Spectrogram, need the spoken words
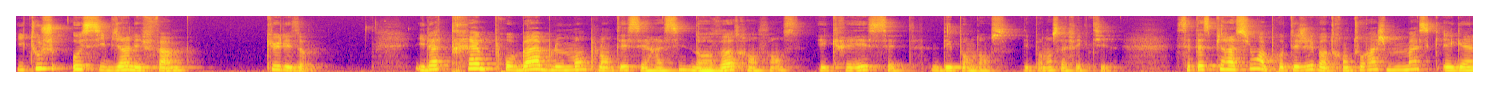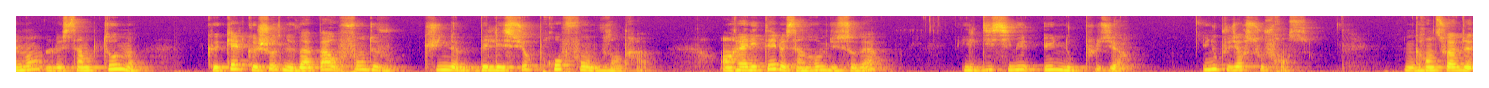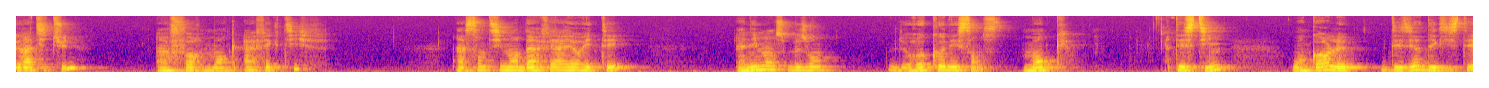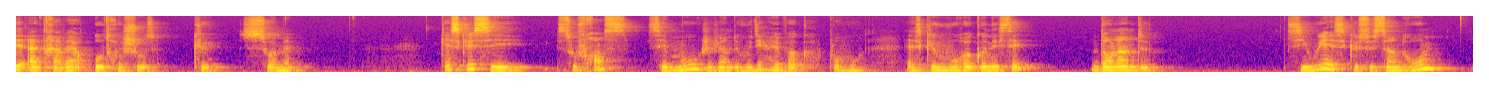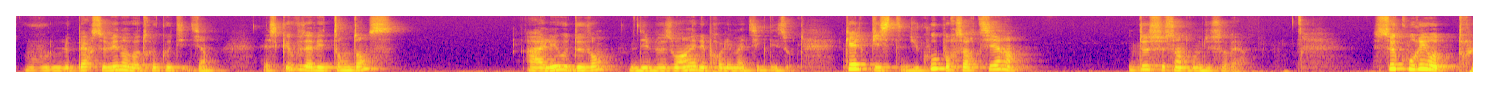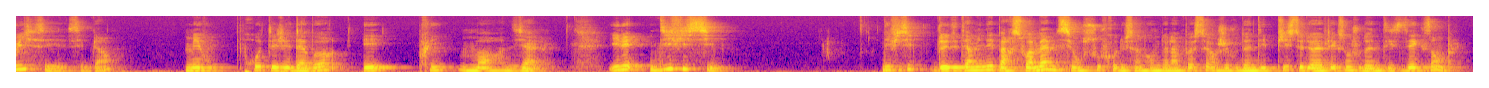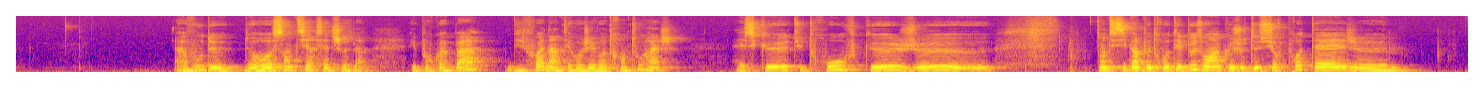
Il touche aussi bien les femmes que les hommes. Il a très probablement planté ses racines dans votre enfance et créé cette dépendance, dépendance affective. Cette aspiration à protéger votre entourage masque également le symptôme que quelque chose ne va pas au fond de vous, qu'une blessure profonde vous entrave. En réalité, le syndrome du sauveur, il dissimule une ou plusieurs une ou plusieurs souffrances. Une grande soif de gratitude, un fort manque affectif, un sentiment d'infériorité, un immense besoin de reconnaissance, manque d'estime, ou encore le désir d'exister à travers autre chose que soi-même. Qu'est-ce que ces souffrances, ces mots que je viens de vous dire évoquent pour vous? Est-ce que vous vous reconnaissez dans l'un d'eux? Si oui, est-ce que ce syndrome, vous le percevez dans votre quotidien? Est-ce que vous avez tendance à aller au-devant des besoins et des problématiques des autres Quelle piste, du coup, pour sortir de ce syndrome du sauveur? Secourir autrui, c'est bien, mais vous protéger d'abord est primordial. Il est difficile difficile de déterminer par soi-même si on souffre du syndrome de l'imposteur. Je vous donne des pistes de réflexion, je vous donne des exemples. À vous de, ressentir cette chose-là. Et pourquoi pas, des fois, d'interroger votre entourage. Est-ce que tu trouves que je euh, anticipe un peu trop tes besoins, que je te surprotège euh,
